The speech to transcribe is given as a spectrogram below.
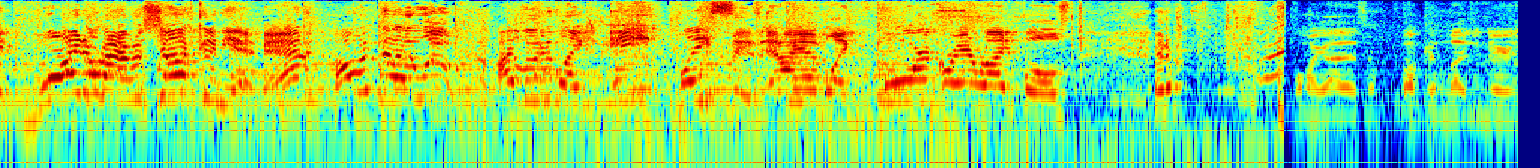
Like, why don't I have a shotgun yet, man? How much did I loot? I looted like eight places, and I have like four great rifles, and a... Oh my god, that's a fucking legendary.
